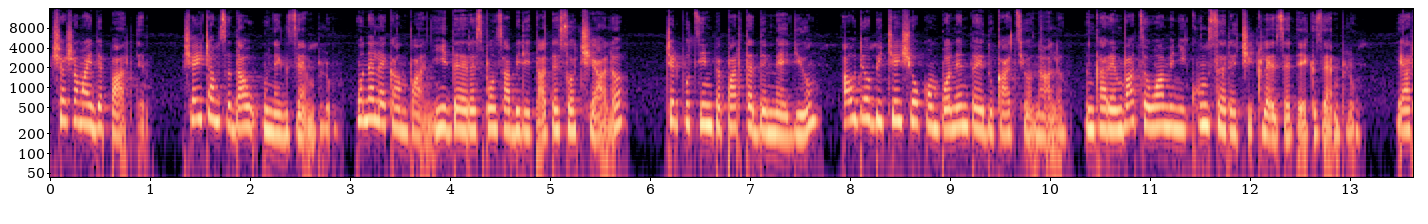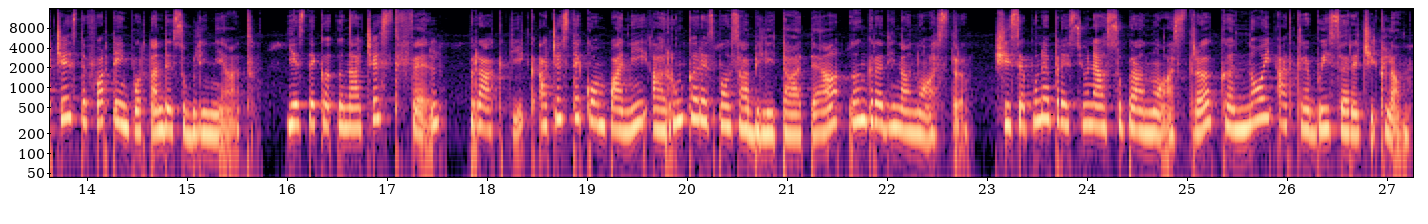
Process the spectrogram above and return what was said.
și așa mai departe. Și aici am să dau un exemplu. Unele campanii de responsabilitate socială, cel puțin pe partea de mediu, au de obicei și o componentă educațională, în care învață oamenii cum să recicleze, de exemplu. Iar ce este foarte important de subliniat este că în acest fel, practic, aceste companii aruncă responsabilitatea în grădina noastră și se pune presiunea asupra noastră că noi ar trebui să reciclăm.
